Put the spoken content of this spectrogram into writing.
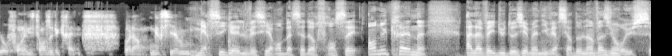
au fond l'existence de l'Ukraine. Voilà. Merci à vous. Merci Gaël Vessière, ambassadeur français en Ukraine, à la veille du deuxième anniversaire de l'invasion russe.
